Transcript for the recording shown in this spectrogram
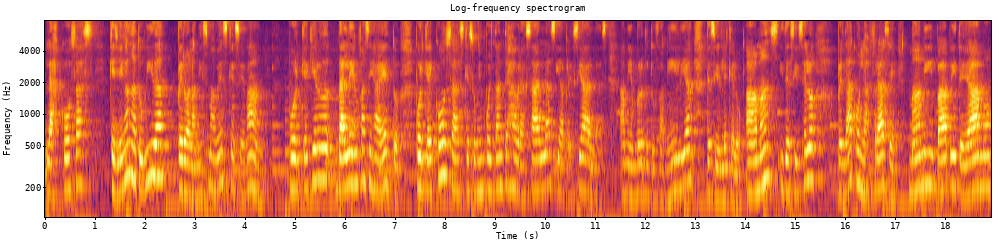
las cosas que llegan a tu vida, pero a la misma vez que se van. ¿Por qué quiero darle énfasis a esto? Porque hay cosas que son importantes abrazarlas y apreciarlas a miembros de tu familia, decirle que lo amas y decírselo, ¿verdad? Con la frase, mami, papi, te amo,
